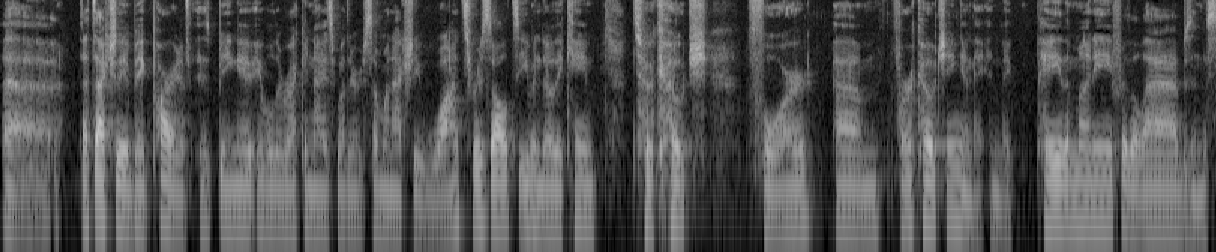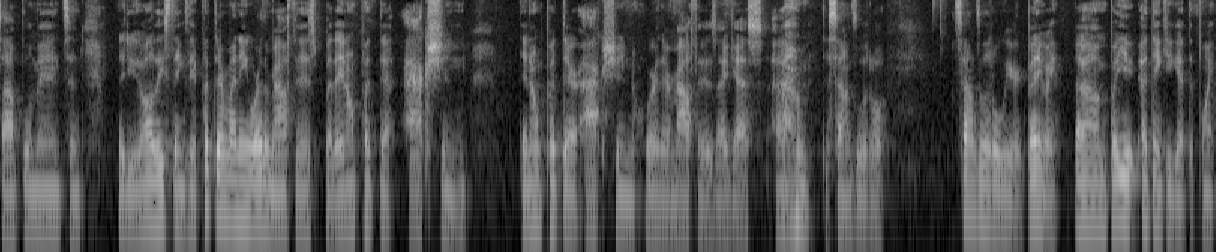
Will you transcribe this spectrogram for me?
uh, that's actually a big part of is being able to recognize whether someone actually wants results even though they came to a coach for um, for coaching and they, and they pay the money for the labs and the supplements and they do all these things. They put their money where their mouth is, but they don't put the action. They don't put their action where their mouth is. I guess um, this sounds a little sounds a little weird, but anyway. Um, but you, I think you get the point.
